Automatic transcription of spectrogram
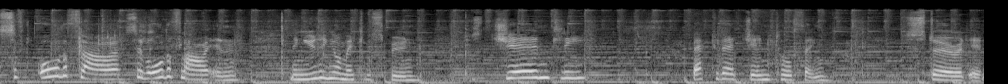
sift all the flour, sift all the flour in, and then using your metal spoon, just gently, back to that gentle thing, stir it in,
